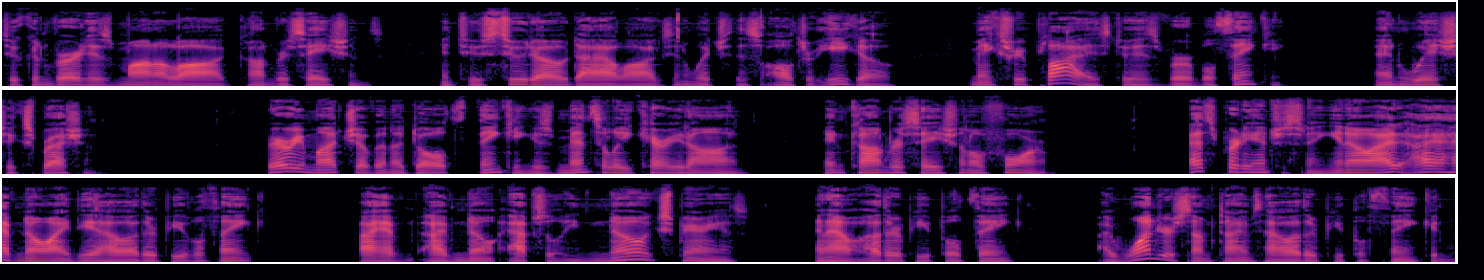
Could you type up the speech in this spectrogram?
to convert his monologue conversations into pseudo dialogues in which this alter ego makes replies to his verbal thinking and wish expression. Very much of an adult's thinking is mentally carried on in conversational form. That's pretty interesting. You know, I, I have no idea how other people think. I have I have no absolutely no experience in how other people think. I wonder sometimes how other people think and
